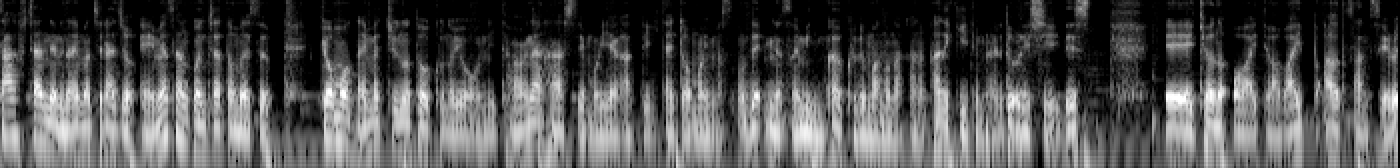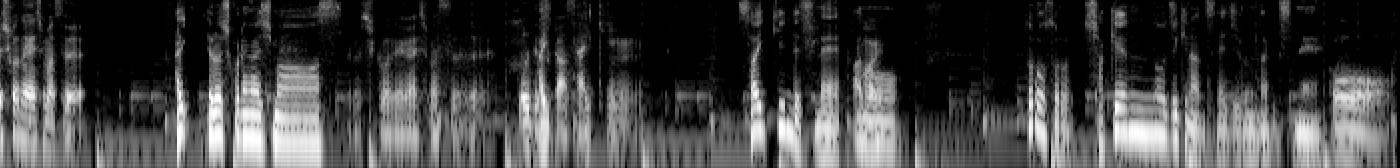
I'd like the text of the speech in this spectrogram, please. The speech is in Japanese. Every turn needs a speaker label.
Speaker 1: サーフチャンネル内町ラジオ、えー皆さんこんにちは、ともです。今日も内町中のトークのようにたまらない話で盛り上がっていきたいと思いますので、皆さん海に向かう車の中なんかで聞いてもらえると嬉しいです。えー今日のお相手はワイプアウトさんです。よろしくお願いします。よ
Speaker 2: はい。よろしくお願いします。
Speaker 1: ろしくお願いします。どうですか、最近？
Speaker 2: 最近ですね、あの、そろそろ車検の時期なんですね、自分がですね。
Speaker 1: おー。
